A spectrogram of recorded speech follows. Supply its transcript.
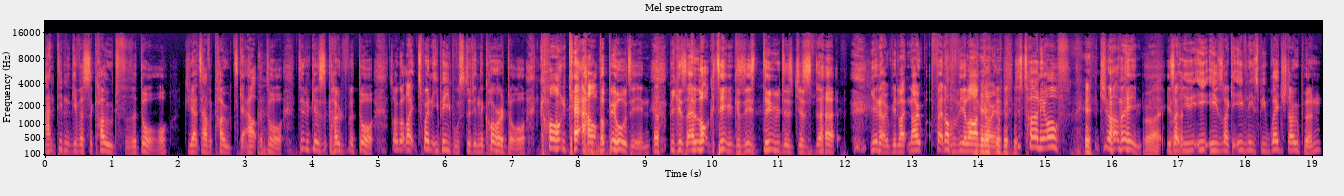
and didn't give us a code for the door. Because you had to have a code to get out the door. Didn't give us a code for the door. So I got like 20 people stood in the corridor, can't get out the building because they're locked in because this dude has just, uh, you know, been like, nope, fed up of the alarm going. just turn it off. Do you know what I mean? right. He's right. like, he, he- he's like, it either needs to be wedged open,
